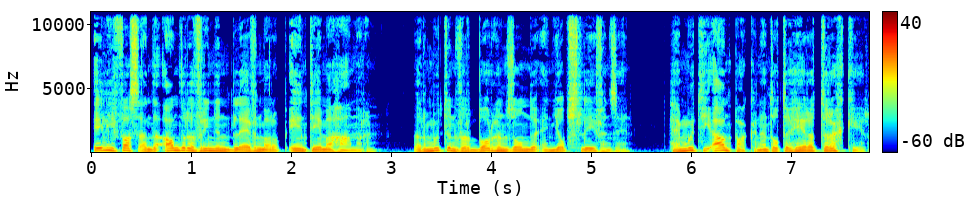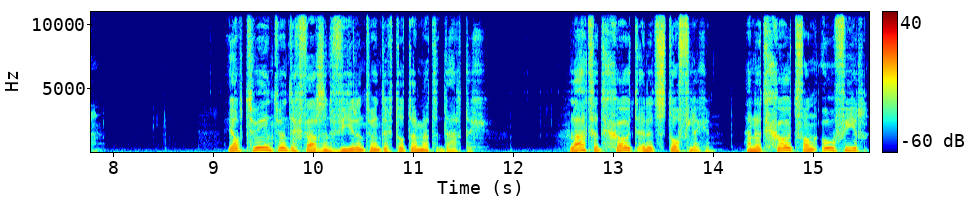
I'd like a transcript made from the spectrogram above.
Elifas en de andere vrienden blijven maar op één thema hameren. Er moet een verborgen zonde in Jobs leven zijn. Hij moet die aanpakken en tot de Heere terugkeren. Job 22, versen 24 tot en met 30. Laat het goud in het stof liggen, en het goud van Ophir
